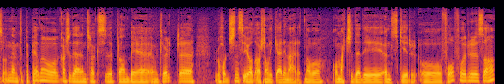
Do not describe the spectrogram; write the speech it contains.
Som nevnte PP, da, og kanskje det er en slags eh, plan B eventuelt. Eh, Hodgson sier jo at Arsenal ikke er i nærheten av å, å matche det de ønsker å få for eh, Saha.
